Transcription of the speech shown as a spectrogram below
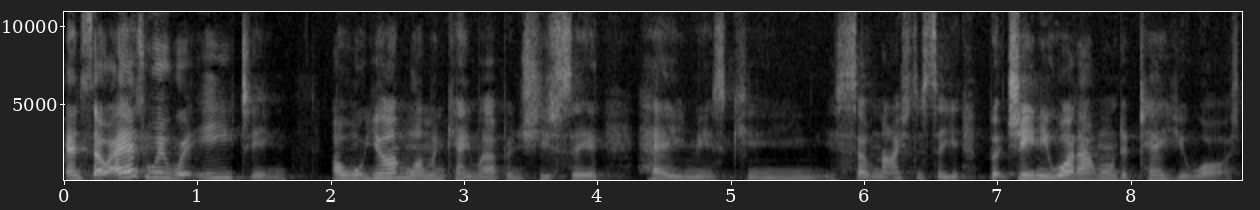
And so as we were eating, a young woman came up and she said, Hey, Miss King, it's so nice to see you. But Jeanne, what I wanted to tell you was,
